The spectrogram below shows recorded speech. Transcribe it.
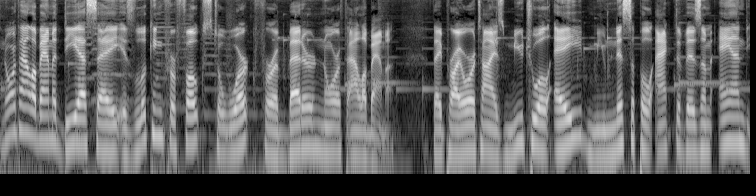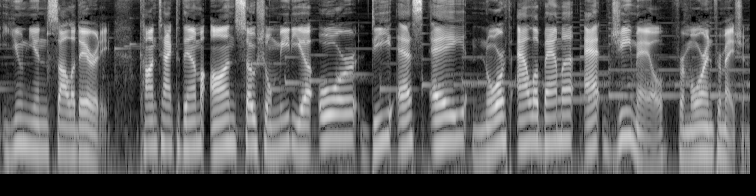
North Alabama DSA is looking for folks to work for a better North Alabama. They prioritize mutual aid, municipal activism, and union solidarity. Contact them on social media or DSA North Alabama at Gmail for more information.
